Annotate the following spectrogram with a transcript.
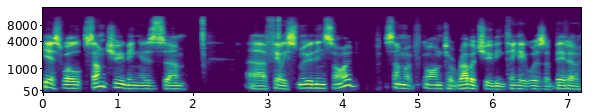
yes, well, some tubing is um, uh, fairly smooth inside. Some have gone to rubber tubing, thinking it was a better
